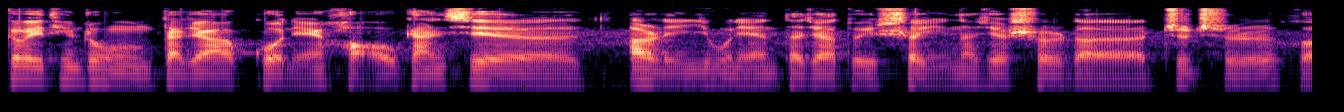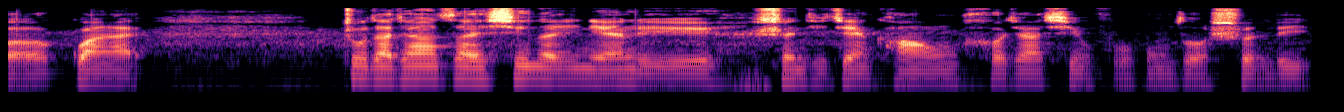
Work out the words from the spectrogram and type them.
各位听众大家过年好感谢二零一五年大家对摄影那些事儿的支持和关爱。祝大家在新的一年里身体健康阖家幸福工作顺利。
